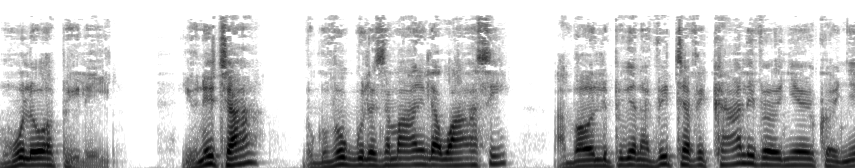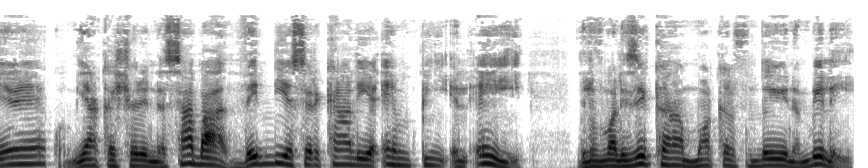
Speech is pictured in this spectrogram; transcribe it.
muhula wa pili. UNITA, vuguvugu la zamani la waasi ambao lilipigana vita vikali vya wenyewe kwa wenyewe kwa miaka 27 dhidi ya serikali ya MPLA vilivyomalizika mwaka 2002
